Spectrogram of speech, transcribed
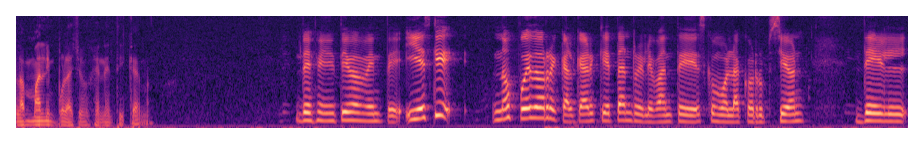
la manipulación genética, ¿no? Definitivamente. Y es que no puedo recalcar qué tan relevante es como la corrupción de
